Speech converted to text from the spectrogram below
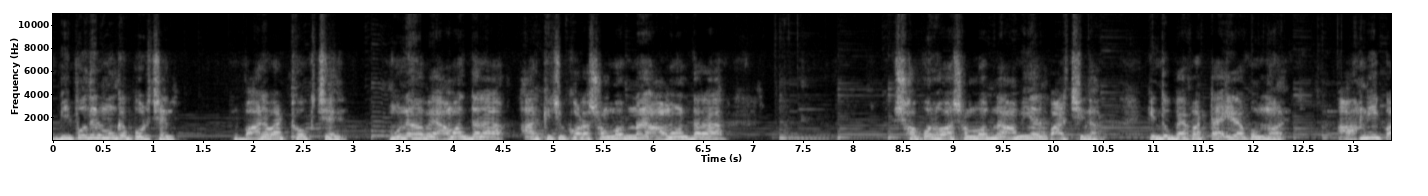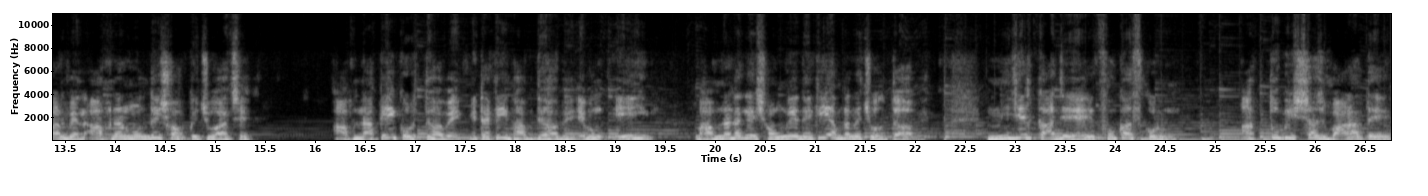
বিপদের মুখে পড়ছেন, বারবার ঠকছেন। মনে হবে আমার দ্বারা আর কিছু করা সম্ভব নয়, আমার দ্বারা সফল হওয়া সম্ভব না আমি আর পারছি না। কিন্তু ব্যাপারটা এরকম নয়। আপনিই পারবেন, আপনার মধ্যেই সবকিছু আছে। আপনাকেই করতে হবে, এটাকেই ভাবতে হবে এবং এই ভাবনাটাকে সঙ্গে দেখেই আপনাকে চলতে হবে। নিজের কাজে ফোকাস করুন। আত্মবিশ্বাস বাড়াতে,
